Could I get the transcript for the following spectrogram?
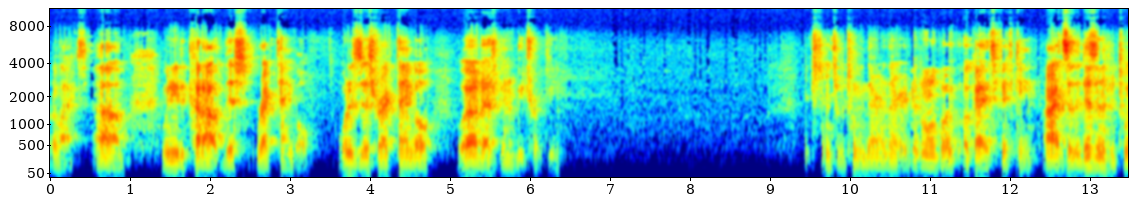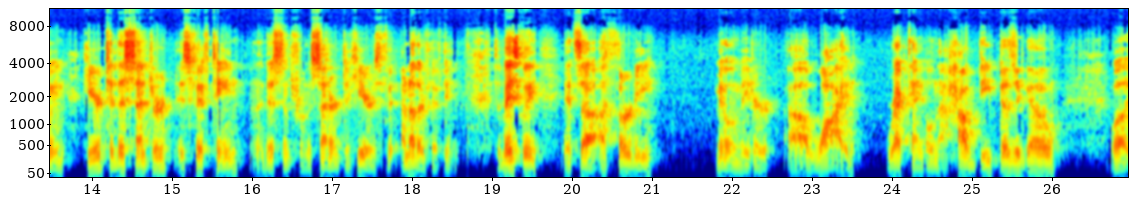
Relax. Um, we need to cut out this rectangle. What is this rectangle? Well, that's going to be tricky distance between there and there. It doesn't look like, okay, it's 15. All right, so the distance between here to this center is 15, and the distance from the center to here is another 15. So basically, it's a, a 30 millimeter uh, wide rectangle. Now, how deep does it go? Well,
